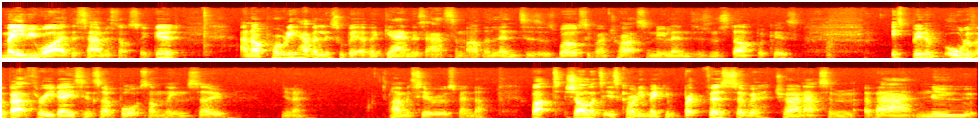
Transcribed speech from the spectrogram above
maybe why the sound is not so good. And I'll probably have a little bit of a ganders at some other lenses as well. So we're going to try out some new lenses and stuff because it's been all of about three days since I bought something. So, you know, I'm a serial spender. But Charlotte is currently making breakfast, so we're trying out some of our new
